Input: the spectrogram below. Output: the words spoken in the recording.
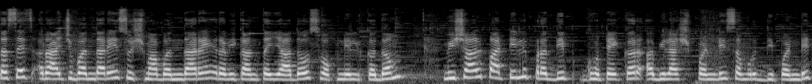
तसेच राज बंदारे सुषमा बंदारे रविकांत यादव स्वप्नील कदम विशाल पाटील प्रदीप घोटेकर अभिलाष पंडित समृद्धी पंडित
